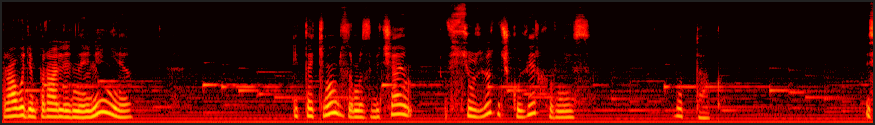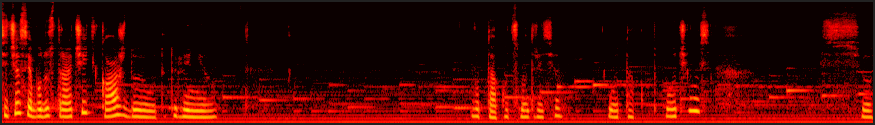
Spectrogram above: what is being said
проводим параллельные линии. И таким образом размечаем всю звездочку вверх и вниз. Вот так. И сейчас я буду строчить каждую вот эту линию. Вот так вот, смотрите. Вот так вот получилось. Все,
